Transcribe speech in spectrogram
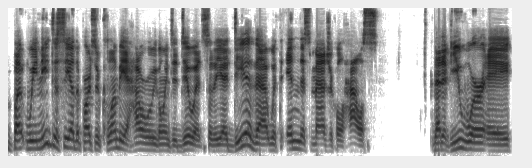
but we need to see other parts of Colombia. How are we going to do it? So the idea that within this magical house, that if you were a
